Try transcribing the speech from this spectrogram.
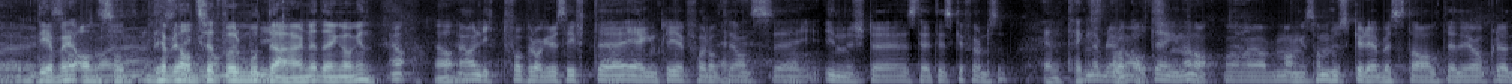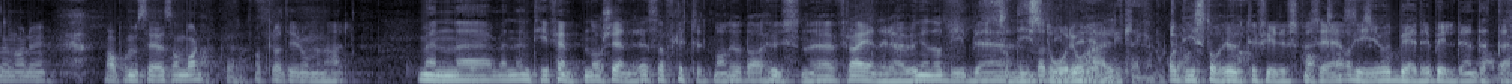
Eh, det ble, ansett, det ble ansett for moderne den gangen? Ja, ja. litt for progressivt eh, egentlig i forhold til hans eh, innerste estetiske følelse. En Men det ble jo alltid hengende, da. Og det er mange som husker det best av alt det de opplevde når de var på museet som barn. Akkurat de rommene her. Men, eh, men 10-15 år senere så flyttet man jo da husene fra Enerhaugen. Og de ble, så de står de ble, jo her litt lenger borte? Og de står jo ute i Friluftsmuseet og gir jo et bedre bilde enn dette.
